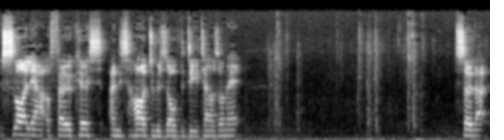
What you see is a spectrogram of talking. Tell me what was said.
slightly out of focus, and it's hard to resolve the details on it. So that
